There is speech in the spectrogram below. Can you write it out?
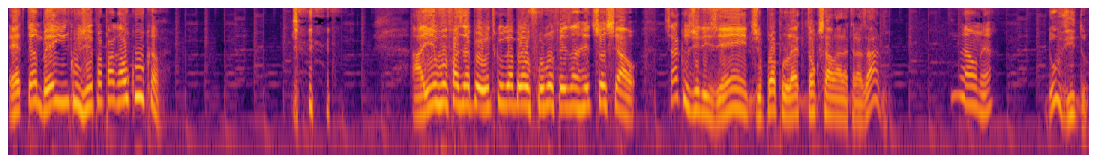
é também, inclusive, para pagar o Cuca. aí eu vou fazer a pergunta que o Gabriel Furma fez na rede social. Será que os dirigentes, o próprio Leco estão com salário atrasado? Não, né? Duvido.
